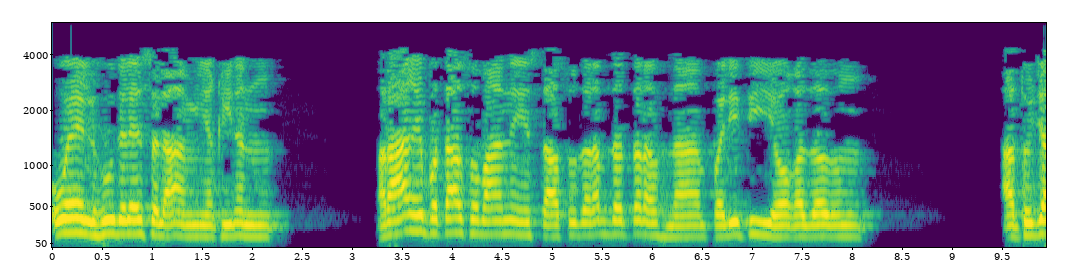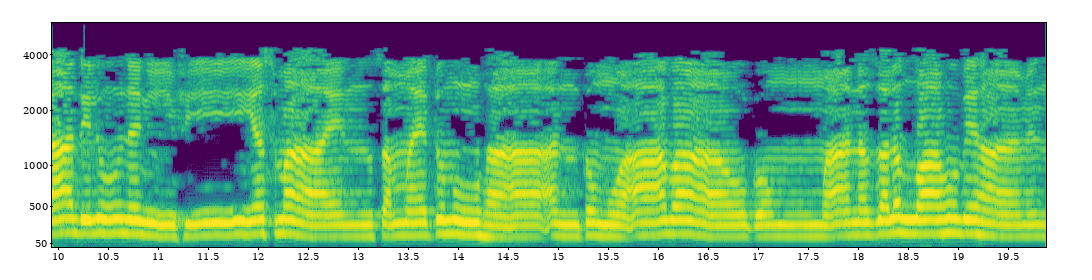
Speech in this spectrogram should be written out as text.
اویل حود علیہ السلام یقینا، راغ پتا سبانے ساسو درب در طرف نا پلیتی و غضب. اتجادلوننی فی اسماء سمیتموها انتم و ما نزل اللہ بها من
